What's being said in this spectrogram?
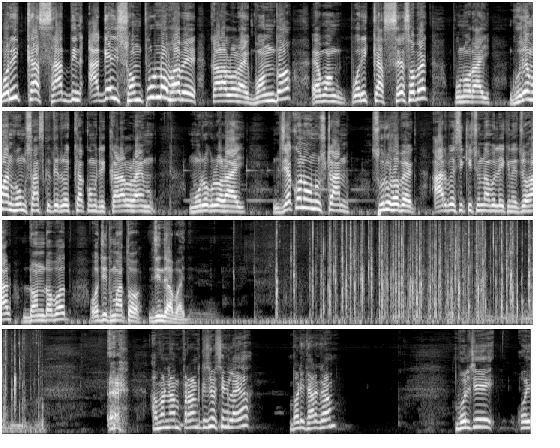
পরীক্ষা সাত দিন আগেই সম্পূর্ণভাবে কাড়া লড়াই বন্ধ এবং পরীক্ষা শেষ হবে, পুনরায় ঘুরে মানভূম সংস্কৃতির রক্ষা কমিটির কাড়া লড়াই, মোরগ লড়াই যে কোনো অনুষ্ঠান শুরু হবে আর বেশি কিছু না বলে এখানে জোহার, দণ্ডবোধ, অজিত মাতো, জিন্দাবাদ। আমার নাম প্রাণকৃষ্ণ সিং লায়া, বাড়ি ঝাড়গ্রাম বলছি ওই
